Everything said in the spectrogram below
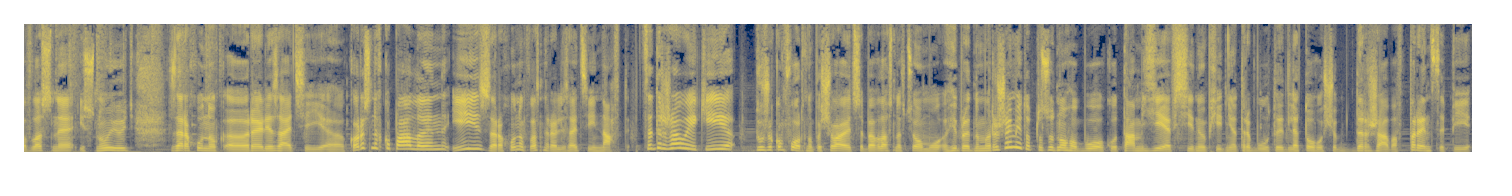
власне існують за рахунок е, реалізації е, корисних копалин і за рахунок власне реалізації нафти. Це держави, які дуже комфортно почувають себе власне в цьому гібридному режимі. Тобто, з одного боку, там є всі необхідні атрибути для того, щоб держава держава, в принципі,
